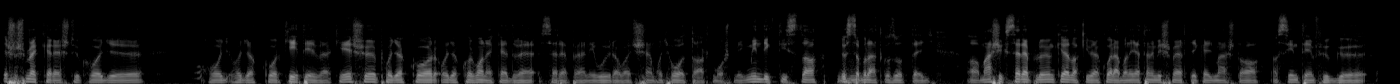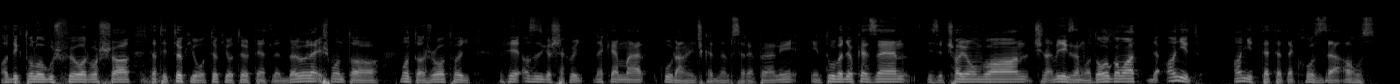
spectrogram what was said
és most megkerestük, hogy hogy, hogy akkor két évvel később, hogy akkor, hogy akkor van-e kedve szerepelni újra, vagy sem, hogy hol tart most. Még mindig tiszta, összebarátkozott egy a másik szereplőnkkel, akivel korábban egyáltalán nem ismerték egymást a, a szintén függő addiktológus főorvossal. Tehát egy tök jó, tök jó történet lett belőle, és mondta, mondta a Zsolt, hogy, hogy az az igazság, hogy nekem már kurán nincs kedvem szerepelni. Én túl vagyok ezen, ez egy csajom van, csinál, végzem a dolgomat, de annyit annyit tettetek hozzá ahhoz,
